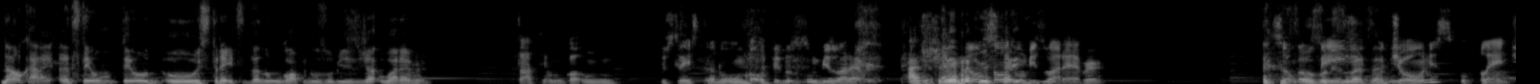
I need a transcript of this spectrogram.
Não, cara, antes tem o, tem o, o Straits dando um golpe nos zumbis de whatever. Tá, tem um, go- um os três dando um golpe nos zumbis whatever. A gente lembra Não que o são Stray- zumbis whatever. São, São o os Page, o. Jones, o Plant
